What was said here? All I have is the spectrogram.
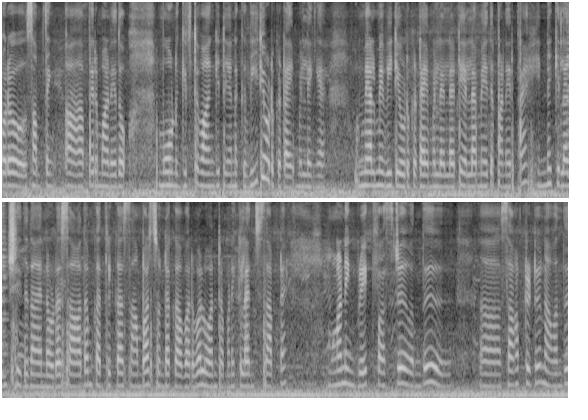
ஒரு சம்திங் பெருமாள் ஏதோ மூணு கிஃப்ட் வாங்கிட்டு எனக்கு வீடியோ எடுக்க டைம் இல்லைங்க. உண்மையாலுமே வீடியோ எடுக்க டைம் இல்லை. இல்லாட்டி எல்லாமே இது பண்ணியிருப்பேன் இன்றைக்கி லஞ்ச் இதுதான் என்னோட சாதம் கத்திரிக்காய் சாம்பார் சுண்டக்காய் வறுவல் ஒன்றரை மணிக்கு லஞ்ச் சாப்பிட்டேன். மார்னிங் பிரேக்ஃபாஸ்ட்டு வந்து சாப்பிட்டுட்டு நான் வந்து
